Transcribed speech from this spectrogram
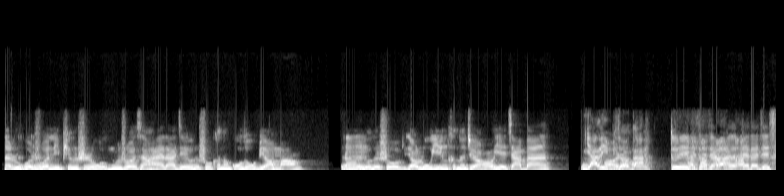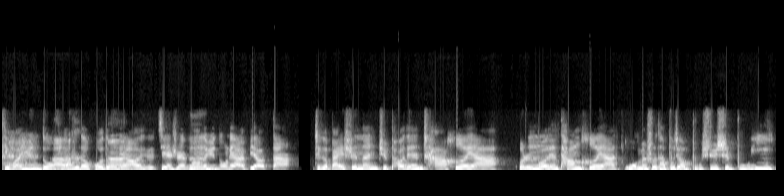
那如果说你平时我们说像艾大姐，有的时候可能工作会比较忙，然后有的时候要录音，可能就要熬夜加班，压力比较大。对，再加上艾大姐喜欢运动，平时的活动量，健身房的运动量也比较大。这个白参呢，你去泡点茶喝呀，或者煲点汤喝呀。我们说它不叫补虚，是补益。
